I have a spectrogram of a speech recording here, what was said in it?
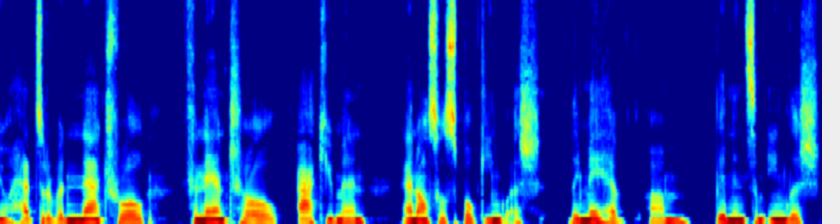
you know, had sort of a natural financial acumen and also spoke English. They may have um, been in some English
